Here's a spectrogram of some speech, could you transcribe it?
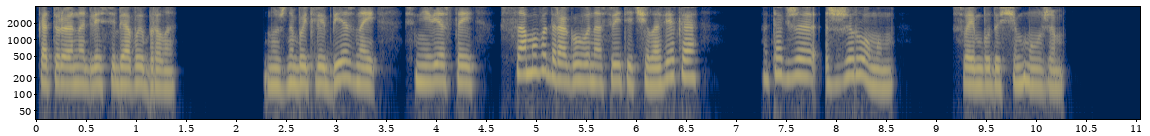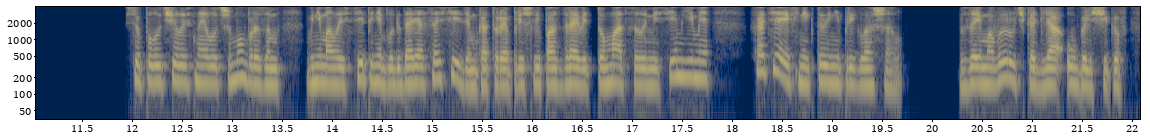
которую она для себя выбрала. Нужно быть любезной с невестой самого дорогого на свете человека, а также с Жеромом, своим будущим мужем. Все получилось наилучшим образом, в немалой степени благодаря соседям, которые пришли поздравить Тома целыми семьями, хотя их никто и не приглашал. Взаимовыручка для угольщиков –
